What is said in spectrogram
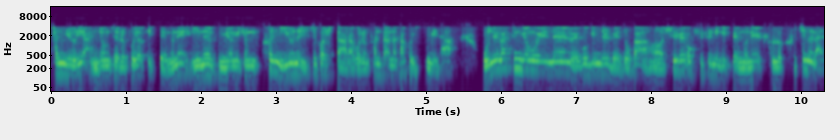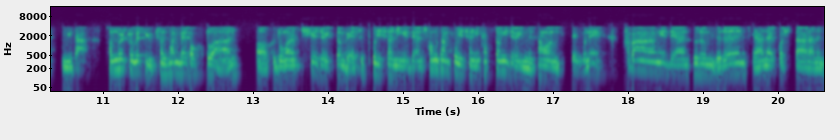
환율이 안정세를 보였기 때문에 이는 분명히 좀 큰 이유는 있을 것이다라고 좀 판단을 하고 있습니다. 오늘 같은 경우에는 외국인들 매도가 어, 700억 수준이기 때문에 별로 크지는 않습니다. 선물 쪽에서 6,300억 또한 어, 그동안 취해져 있던 매수 포지셔닝에 대한 청산 포지션이 합성이 되어 있는 상황이기 때문에 하방에 대한 흐름들은 제한할 것이다라는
